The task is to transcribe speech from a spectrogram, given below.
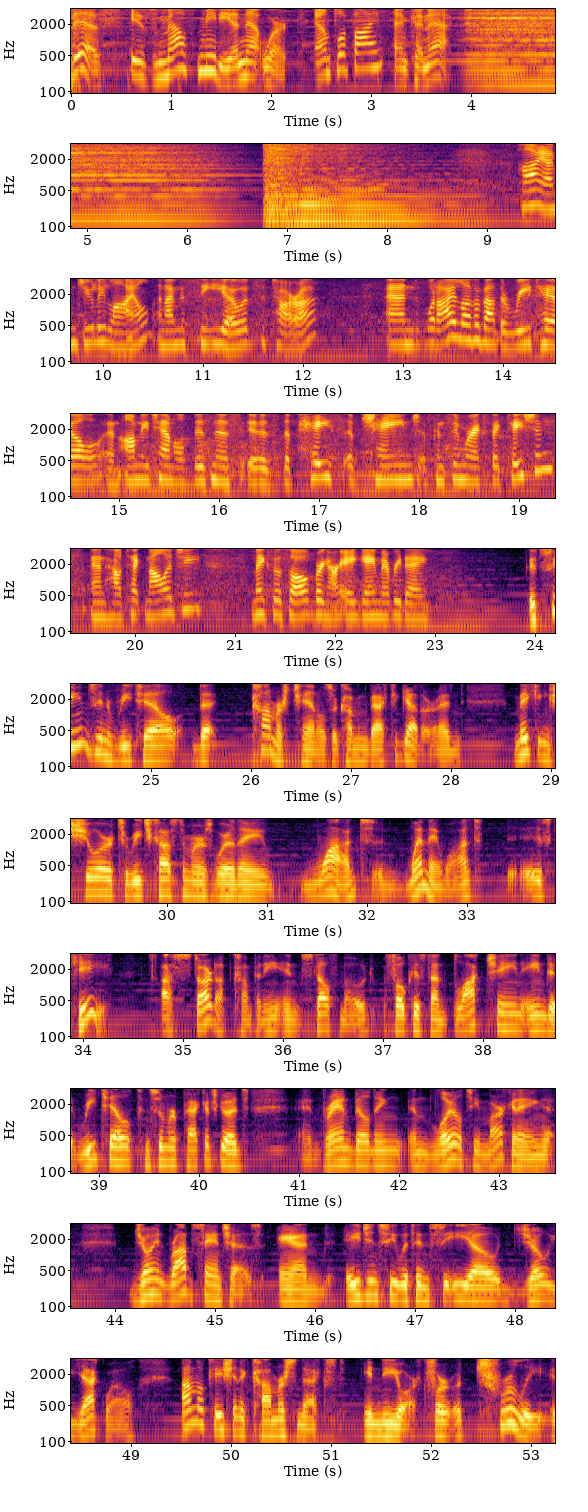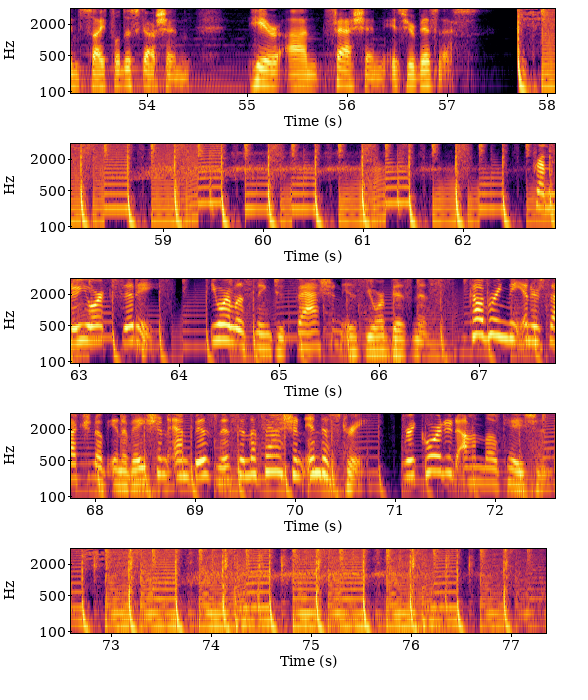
This is Mouth Media Network. Amplify and connect. Hi, I'm Julie Lyle, and I'm the CEO of Zatara. And what I love about the retail and omni-channel business is the pace of change of consumer expectations and how technology makes us all bring our A game every day. It seems in retail that commerce channels are coming back together and making sure to reach customers where they want and when they want is key. A startup company in stealth mode focused on blockchain aimed at retail consumer packaged goods and brand building and loyalty marketing joined Rob Sanchez and agency within CEO Joe Yakuel on location at Commerce Next in New York for a truly insightful discussion here on Fashion is Your Business. From New York City, you're listening to Fashion is Your Business, covering the intersection of innovation and business in the fashion industry. Recorded on location.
